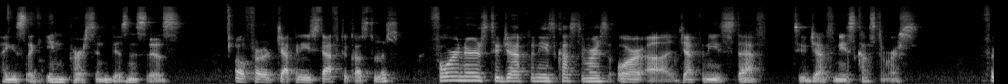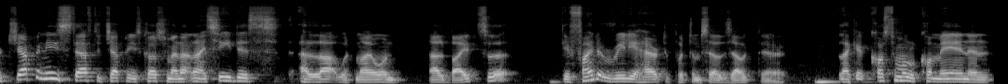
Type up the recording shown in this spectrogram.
I guess like in-person businesses? Oh, for Japanese staff to customers? Foreigners to Japanese customers or uh, Japanese staff to Japanese customers? For Japanese staff to Japanese customer, and I see this a lot with my own albaitsu, they find it really hard to put themselves out there. Like a customer will come in and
